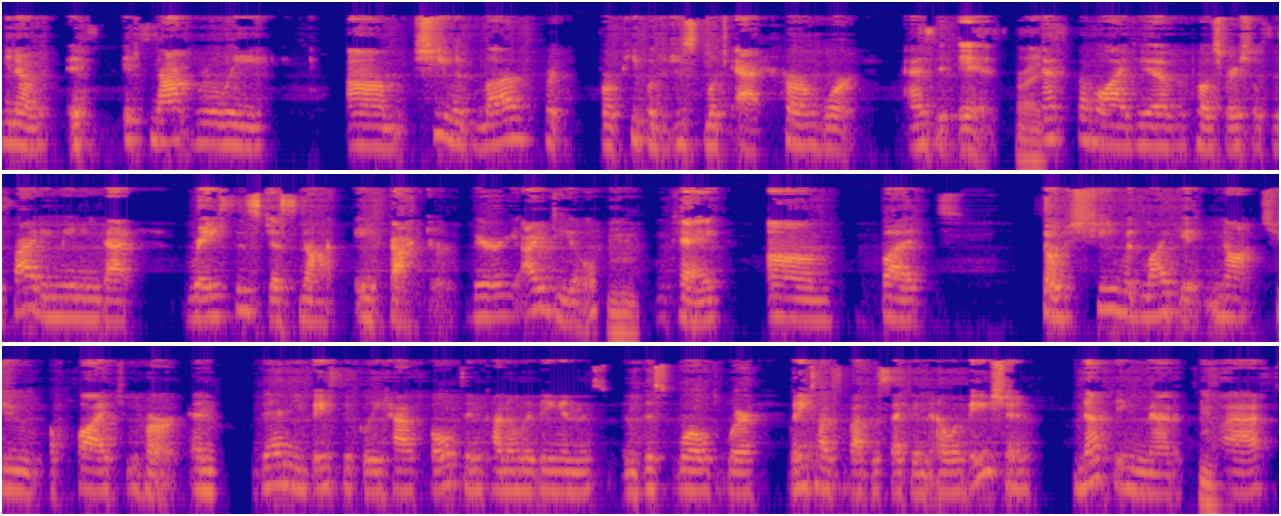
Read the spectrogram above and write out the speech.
you know, it's it's not really. Um, she would love for for people to just look at her work as it is. Right. That's the whole idea of a post-racial society, meaning that race is just not a factor. Very ideal, Mhm. okay. Um, but so she would like it not to apply to her, and then you basically have Fulton kind of living in this in this world where when he talks about the second elevation, nothing matters Hmm. class,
